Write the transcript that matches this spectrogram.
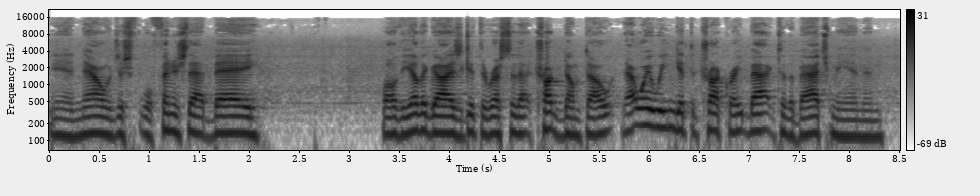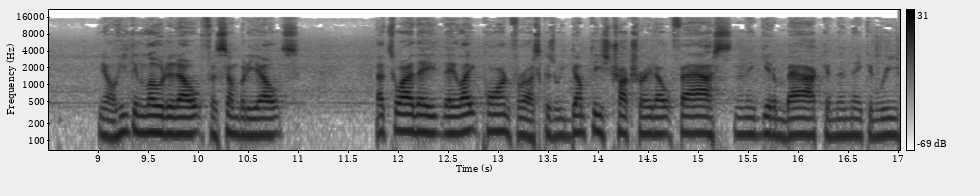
And now we'll just we'll finish that bay while the other guys get the rest of that truck dumped out. That way we can get the truck right back to the batch man and you know he can load it out for somebody else. That's why they, they like pouring for us because we dump these trucks right out fast and then they get them back and then they can re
